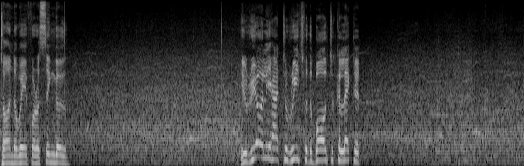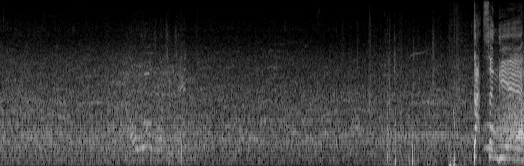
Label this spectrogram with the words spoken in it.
Turned away for a single. He really had to reach for the ball to collect it. Whole world's watching, Ken. That's in the air.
